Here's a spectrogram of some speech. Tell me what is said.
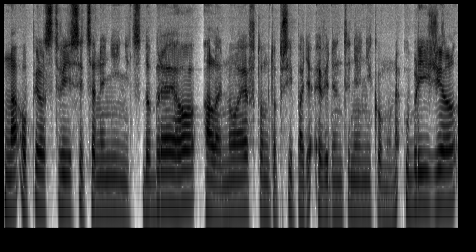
Na opilství sice není nic dobrého, ale Noé v tomto případě evidentně nikomu neublížil,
